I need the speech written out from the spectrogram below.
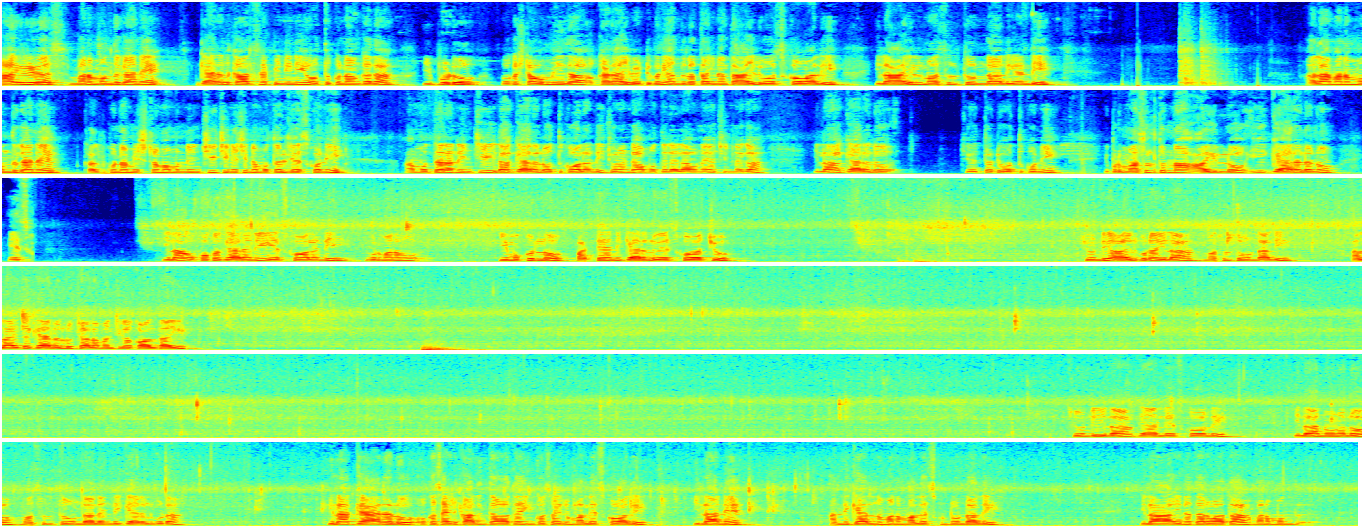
Hi viewers మనం ముందుగానే గారెలు కావాల్సిన పిండిని ఒత్తుకున్నాం కదా. ఇప్పుడు ఒక స్టవ్ మీద కడాయి పెట్టుకొని అందులో తగినంత ఆయిల్ పోసుకోవాలి. ఇలా ఆయిల్ మసులుతూ ఉండాలి అండి. అలా మనం ముందుగానే కలుపుకున్న మిశ్రమం నుంచి చిన్న చిన్న ముద్దలు చేసుకొని ఆ ముద్దల నుంచి ఇలా గారెలు ఒత్తుకోవాలండి. చూడండి ఆ ముద్దలు ఎలా ఉన్నాయో చిన్నగా. ఇలా గారెలు చేతితోటి ఒత్తుకొని ఇప్పుడు మసులుతున్న ఆయిల్లో ఈ గారెలను వేసుకు ఇలా ఒక్కొక్క గారెని వేసుకోవాలండి. ఇప్పుడు మనము ఈ ముక్కుల్లో పట్టే అన్ని గారెలు వేసుకోవచ్చు. చూడండి ఆయిల్ కూడా ఇలా మసులుతూ ఉండాలి. అలా అయితే గారెలు చాలా మంచిగా కాలుతాయి. చూడండి ఇలా గారెలు వేసుకోవాలి. ఇలా నూనెలో మసులుతూ ఉండాలండి గారెలు కూడా. ఇలా గారెలు ఒక సైడ్ కాలిన తర్వాత ఇంకో సైడ్ మళ్ళేసుకోవాలి. ఇలానే అన్ని గారెలను మనం మళ్ళేసుకుంటూ ఉండాలి. ఇలా అయిన తర్వాత మనం ముందు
